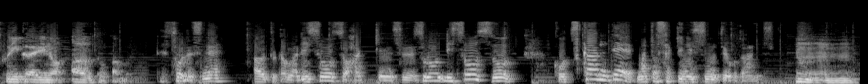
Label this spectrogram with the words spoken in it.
振り返りのアウトカムです。そうですね。アウトか、まあ、リソースを発見する。そのリソースをこう掴んで、また先に進むということなんです。うんうん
